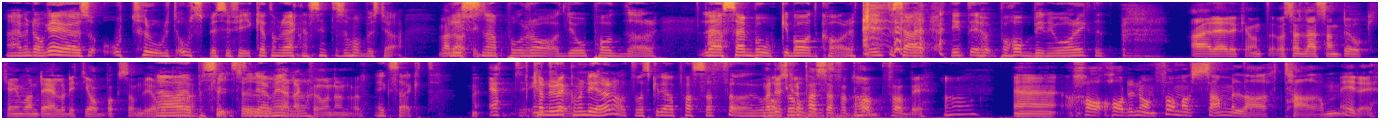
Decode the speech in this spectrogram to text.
Nej men de grejerna är så otroligt ospecifika att de räknas inte som hobbys tror jag. Vadå, Lyssna på radio och poddar. Läsa en bok i badkaret. Det är inte så här, det är inte på hobbynivå riktigt. Nej, det är det kanske inte. Och sen läsa en bok kan ju vara en del av ditt jobb också om du jobbar Ja, på ja, precis. Kulturredaktionen väl. Exakt. Men ett, Kan du inte- rekommendera något? Vad skulle jag passa för? att Vad du skulle hobby, passa för, Ja. för hobby? Ja. Eh, har, har du någon form av samlartarm i dig?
